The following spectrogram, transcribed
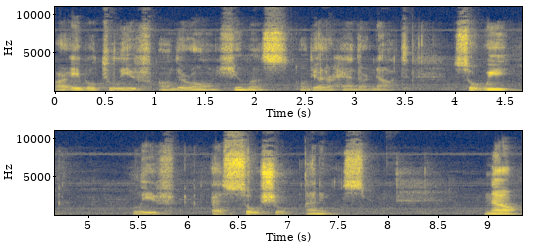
are able to live on their own. Humans, on the other hand, are not. So we live as social animals. Now,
